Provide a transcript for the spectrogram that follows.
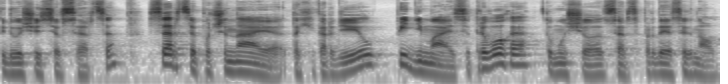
Підвищується в серце, серце починає тахікардію, піднімається тривога, тому що серце передає сигнал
